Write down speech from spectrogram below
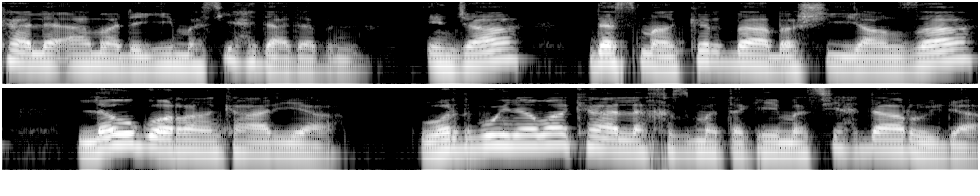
کە لە ئامادەگی مەسیحدا دەبن ئینجا دەستمان کرد بە بەشی یانزە لەو گۆڕانکاریە وردبووینەوە کە لە خزمەتەکەی مەسیحدا ڕوویدا.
